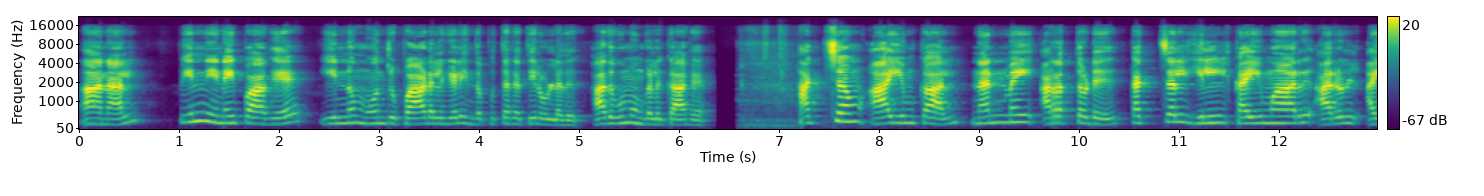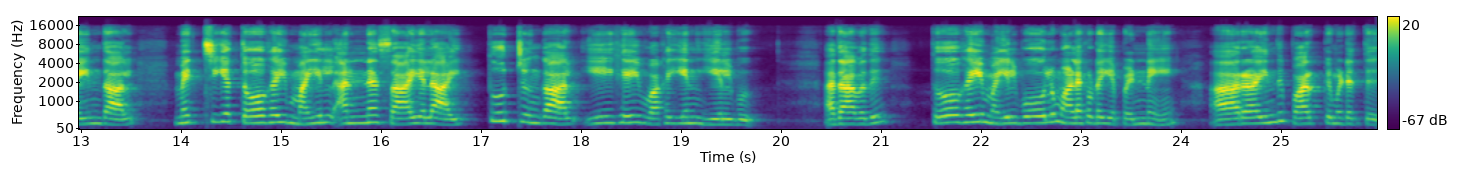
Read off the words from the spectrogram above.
ஆனால் பின் இணைப்பாக இன்னும் மூன்று பாடல்கள் இந்த புத்தகத்தில் உள்ளது. அதுவும் உங்களுக்காக. அச்சம் ஆயும்கால் நன்மை அறத்தொடு கச்சல் இல் கைமாறு அருள் ஐந்தால் மெச்சிய தோகை மயில் அன்ன சாயலாய் தூற்றுங்கால் ஈகை வகையின் இயல்பு. அதாவது தோகை மயில் போலும் அழகுடைய பெண்ணே ஆராய்ந்து பார்க்குமிடத்து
